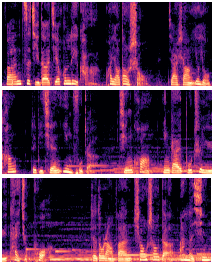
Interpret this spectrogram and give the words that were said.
凡自己的结婚绿卡快要到手，加上又有康这笔钱应付着，情况应该不至于太窘迫。这都让凡稍稍的安了心，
